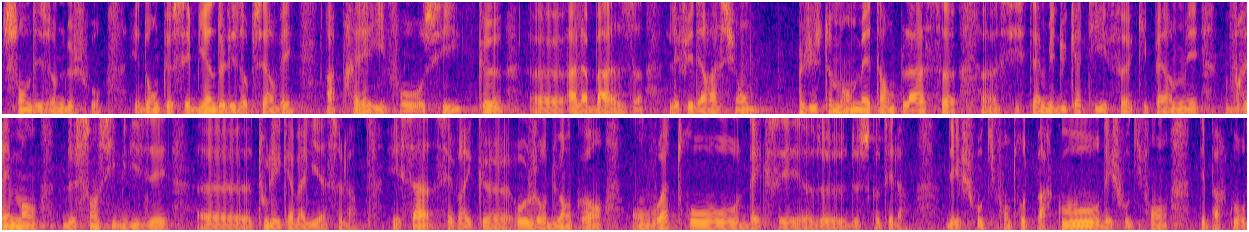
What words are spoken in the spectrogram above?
sont des hommes de chevaux. Et donc c'est bien de les observer. Il faut aussi que, euh, à la base, les fédérations justement mettent en place un système éducatif qui permet vraiment de sensibiliser euh, tous les cavaliers à cela. Et ça, c'est vrai qu'aujourd'hui encore, on voit trop d'excès de, de, ce côté-là des chevaux qui font trop de parcours, des chevaux qui font des parcours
